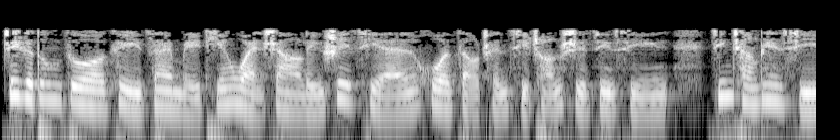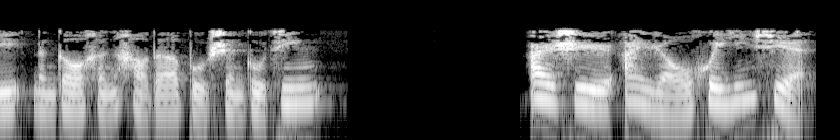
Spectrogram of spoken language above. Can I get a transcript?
这个动作可以在每天晚上临睡前或早晨起床时进行，经常练习能够很好的补肾固精。二是按揉会阴穴。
